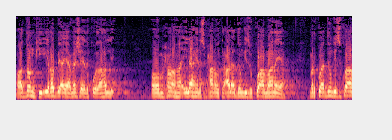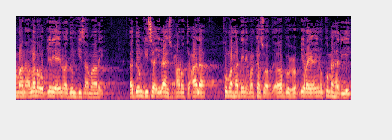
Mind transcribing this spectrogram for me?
Oo addoonkii iyo rabbi ayaa meesha iyada ku wada hadli. Oo muxuu ahaa ilaahayna subxaana wa tacala addoonkiisa ku ammaanaya. Markuu addoonkiisa ku ammaana allana uu qiraya inuu addoonkiisa ammaanay. Addoonkiisa ilaahay subxana wa tacaala kuma hadini markaasuu rabbi wuxuu qiraya inuu ku mahadiyey.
